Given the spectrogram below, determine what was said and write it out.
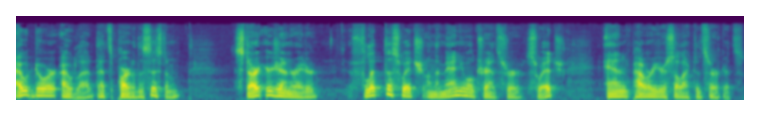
outdoor outlet that's part of the system, start your generator, flip the switch on the manual transfer switch, and power your selected circuits.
